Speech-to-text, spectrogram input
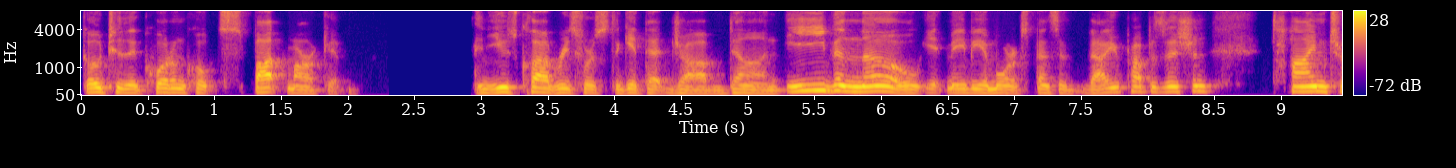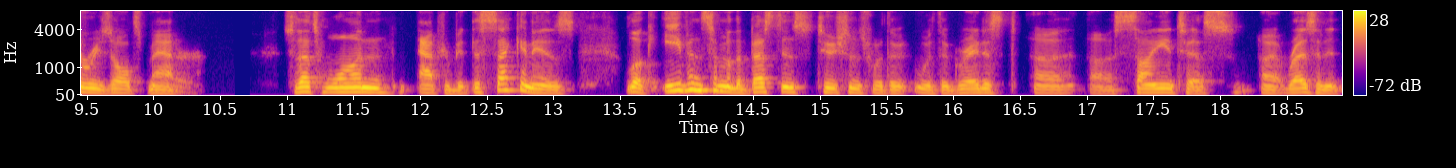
go to the quote unquote spot market and use cloud resources to get that job done, even though it may be a more expensive value proposition. Time to results matter. So that's one attribute. The second is, look, even some of the best institutions with the with the greatest uh, uh, scientists uh, resident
